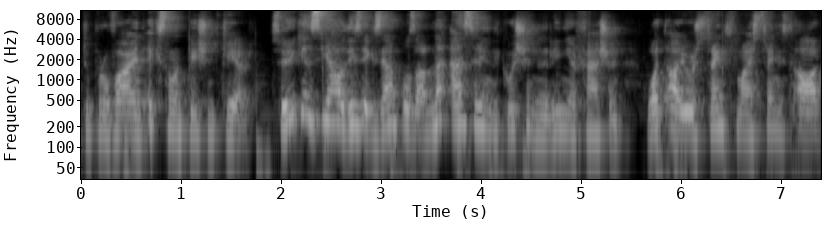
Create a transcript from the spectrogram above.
to provide excellent patient care. So you can see how these examples are not answering the question in a linear fashion. What are your strengths? My strengths are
